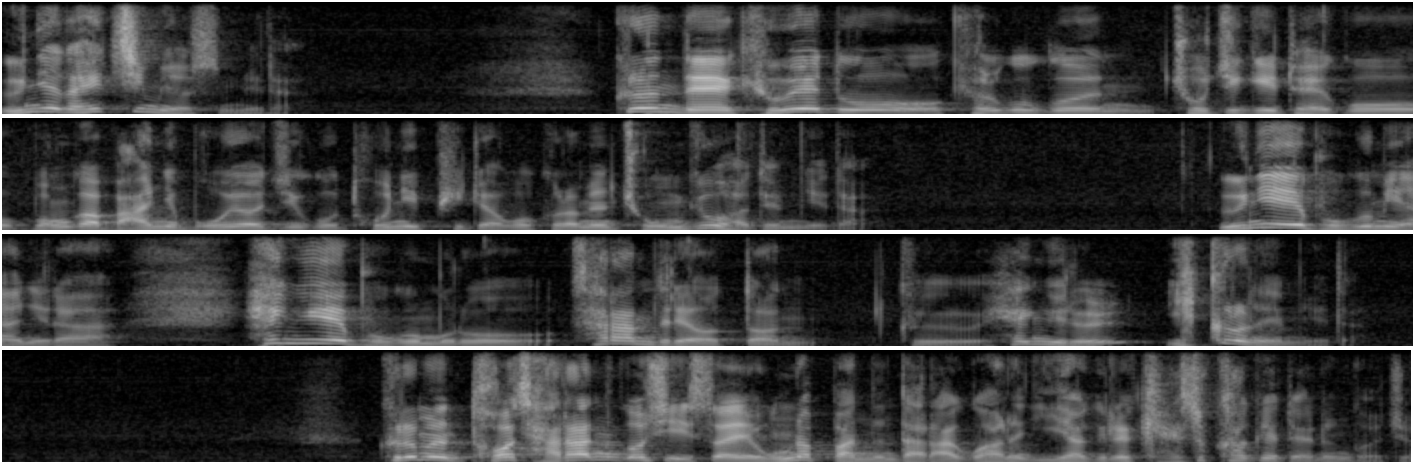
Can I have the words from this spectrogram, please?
은혜가 핵심이었습니다. 그런데 교회도 결국은 조직이 되고 뭔가 많이 모여지고 돈이 필요하고 그러면 종교화됩니다. 은혜의 복음이 아니라 행위의 복음으로 사람들의 어떤 그 행위를 이끌어냅니다. 그러면 더 잘한 것이 있어야 용납받는다라고 하는 이야기를 계속하게 되는 거죠.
